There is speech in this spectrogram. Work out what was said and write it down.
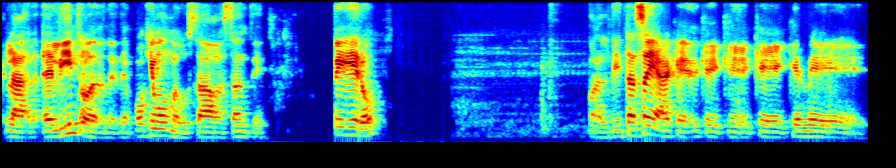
la, el intro de, de Pokémon me gustaba bastante, pero maldita sea que, que, que, que, me,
